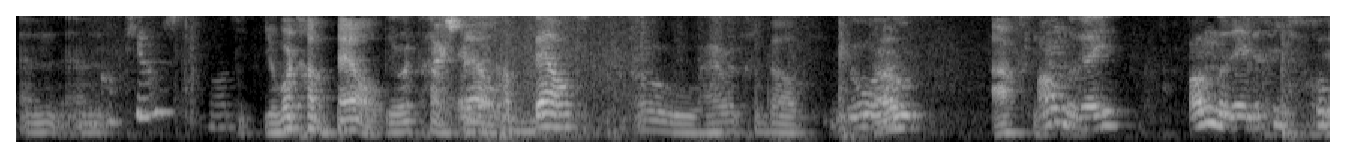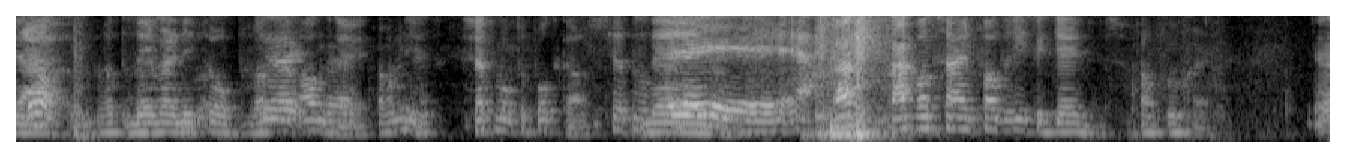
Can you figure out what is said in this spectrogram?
En, en Confused? Wat? Je wordt gebeld. Je wordt gebeld. gebeld oh, hij wordt gebeld. door Oh, Afrika. André. André, de Griekse god Ja, belt. wat, neem maar niet op. Wat Nee, wil André? nee. Waarom niet? Zet hem op de podcast. Zet hem op. Nee. Ja, ja, ja, ja, ja. Vraag, vraag wat zijn favoriete game is van vroeger. Ja,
